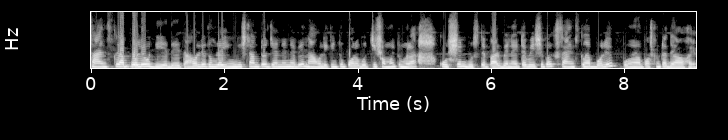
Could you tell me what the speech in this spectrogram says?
সায়েন্স ক্লাব বলেও দিয়ে দেয়। তাহলে তোমরা ইংলিশ নামটা জেনে নেবে, না হলে কিন্তু পরবর্তী সময় তোমরা কোশ্চেন বুঝতে পারবে না। এটা বেশিরভাগ সায়েন্স ক্লাব বলে প্রশ্নটা দেওয়া হয়।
